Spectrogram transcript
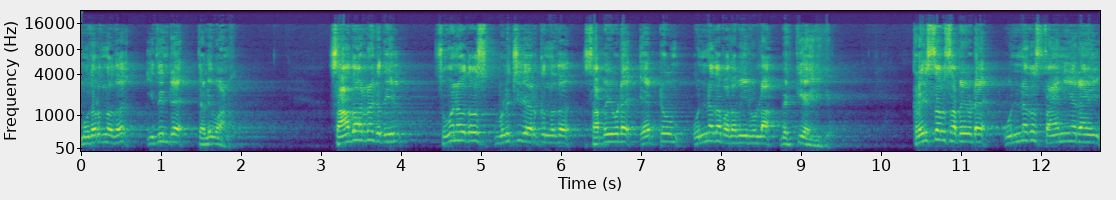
മുതിർന്നത് ഇതിന്റെ തെളിവാണ്. സാധാരണഗതിയിൽ സൂനകദോസ് വിളിച്ചു ചേർക്കുന്നത് സഭയുടെ ഏറ്റവും ഉന്നത പദവിയിലുള്ള വ്യക്തിയായിരിക്കും. ക്രൈസ്തവ സഭയുടെ ഉന്നത സ്ഥാനീയരായി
